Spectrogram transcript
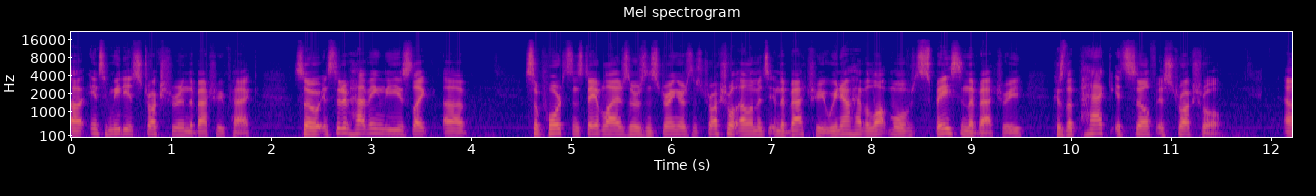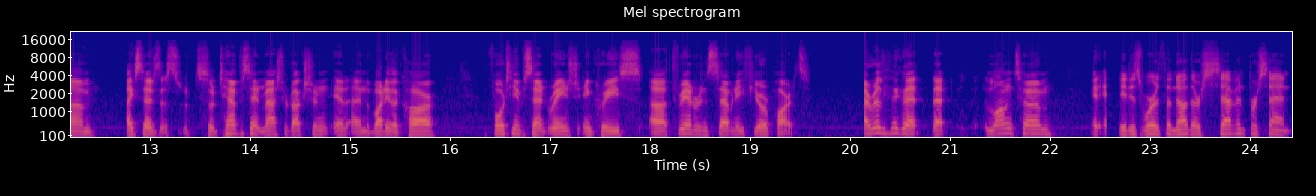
uh, intermediate structure in the battery pack. So instead of having these like uh, supports and stabilizers and stringers and structural elements in the battery, we now have a lot more space in the battery because the pack itself is structural. Um, like I said, it's- so 10% mass reduction in, in the body of the car, 14% range increase, uh, 370 fewer parts. I really think that that long term, it, It is worth another 7%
